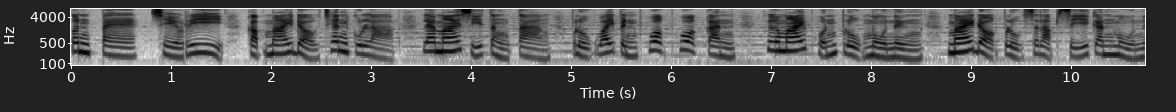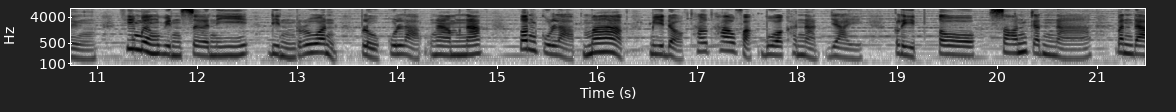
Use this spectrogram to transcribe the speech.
ต้นแปรเชอรี่ กับไม้ดอกเช่นกุหลาบ และไม้สีต่างๆ ปลูกไว้เป็นพวกพวกกัน คือไม้ผลปลูกหมู่หนึ่ง ไม้ดอกปลูกสลับสีกันหมู่หนึ่ง ที่เมืองวินเซอร์นี้ ดินร่วน ปลูกกุหลาบงามนัก ต้นกุหลาบมาก มีดอกเท่าๆฝักบัวขนาดใหญ่ กลีบโต ซ้อนกันหนา บรรดา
